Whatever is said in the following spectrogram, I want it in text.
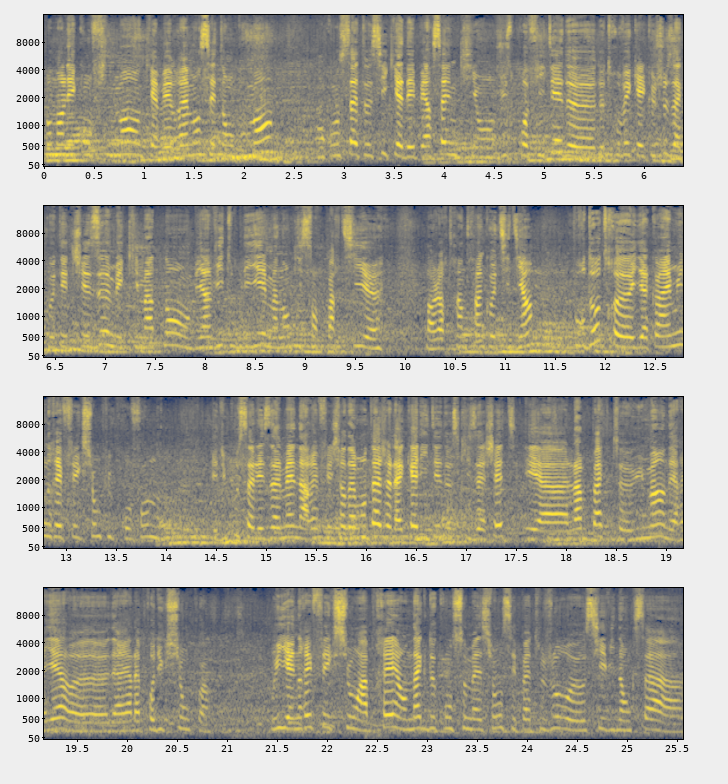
pendant les confinements qu'il y avait vraiment cet engouement. On constate aussi qu'il y a des personnes qui ont juste profité de, trouver quelque chose à côté de chez eux, mais qui maintenant ont bien vite oublié, maintenant qu'ils sont repartis euh, dans leur train-train quotidien. Pour d'autres, euh, il y a quand même une réflexion plus profonde. Et du coup, ça les amène à réfléchir davantage à la qualité de ce qu'ils achètent et à l'impact humain derrière, euh, derrière la production. Quoi. Oui, il y a une réflexion. Après, en acte de consommation, c'est pas toujours aussi évident que ça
